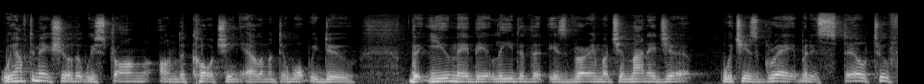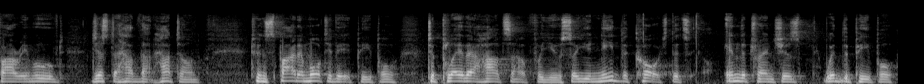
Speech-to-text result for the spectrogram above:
we have to make sure that we're strong on the coaching element of what we do. That you may be a leader that is very much a manager, which is great, but it's still too far removed just to have that hat on to inspire and motivate people to play their hearts out for you. So you need the coach that's in the trenches with the people,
